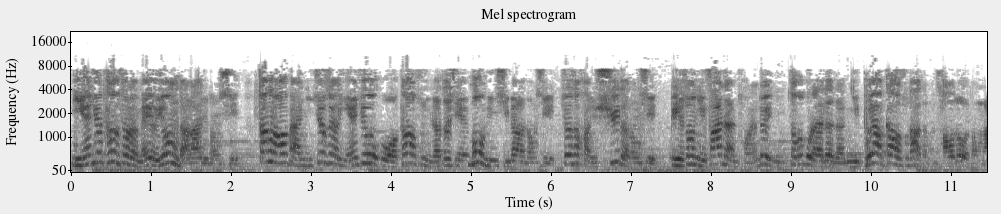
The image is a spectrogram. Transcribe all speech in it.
你研究透彻了没有用的那些东西。当老板，你就是要研究我告诉你的这些莫名其妙的东西，就是很虚的东西。比如说你发展团队，你招过来的人，你不要告诉他怎么操作，懂吗？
